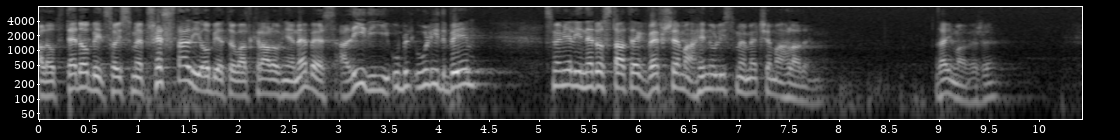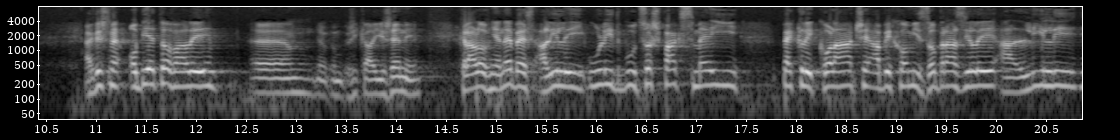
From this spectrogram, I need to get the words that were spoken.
Ale od té doby, co jsme přestali obětovat královně nebes a lidí u lidby, jsme měli nedostatek ve všem a hynuli jsme mečem a hladem. Zajímavé, že? A když jsme obětovali, eh, říkali ženy, královně nebes a lili jí úlitbu, což pak jsme jí pekli koláče, abychom ji zobrazili a lili,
